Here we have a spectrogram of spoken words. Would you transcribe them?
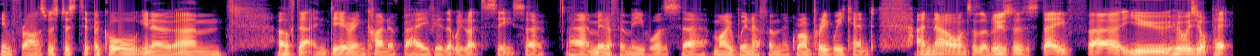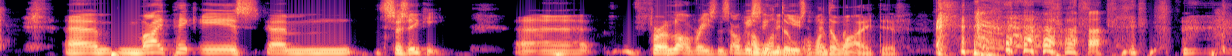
in France, was just typical. You know, um, of that endearing kind of behaviour that we like to see. So uh, Miller for me was uh, my winner from the Grand Prix weekend. And now on to the losers. Dave, uh, you who was your pick? Um, my pick is um, Suzuki. Uh, for a lot of reasons, obviously. I wonder, I wonder why, Dave.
